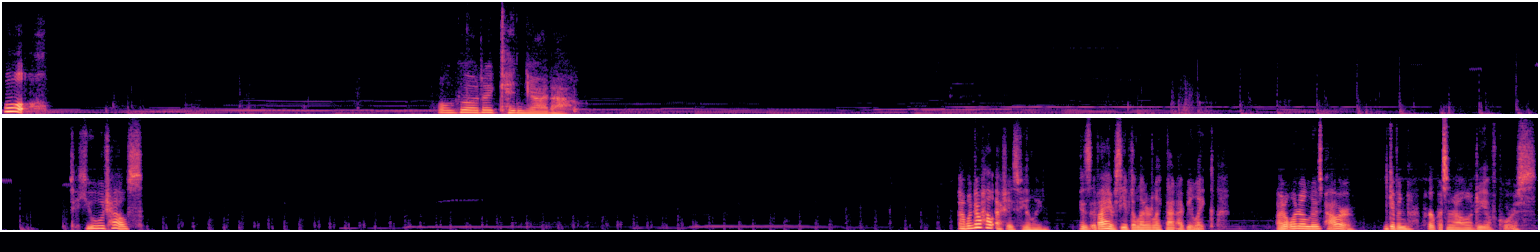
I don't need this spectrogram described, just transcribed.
Cool. We'll go to Kenyatta. It's a huge house. I wonder how Ashley's feeling. Because if I received a letter like that, I'd be like, I don't want to lose power, given her personality, of course.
